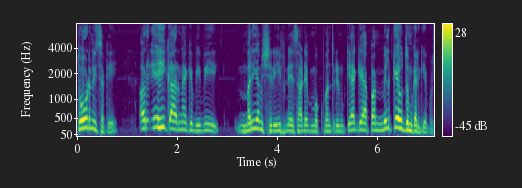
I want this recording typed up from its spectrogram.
ਤੋੜ ਨਹੀਂ ਸਕੇ। ਔਰ ਇਹੀ ਕਾਰਨ ਹੈ ਕਿ ਬੀਬੀ ਮਰੀਮ ਸ਼ਰੀਫ ਨੇ ਸਾਡੇ ਮੁੱਖ ਮੰਤਰੀ ਨੂੰ ਕਿਹਾ ਕਿ ਆਪਾਂ ਮਿਲ ਕੇ ਉਦਮ ਕਰੀਏ ਕੁਝ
